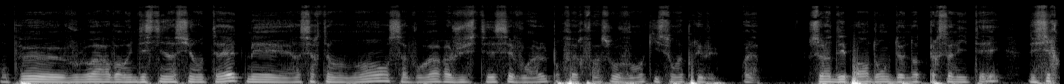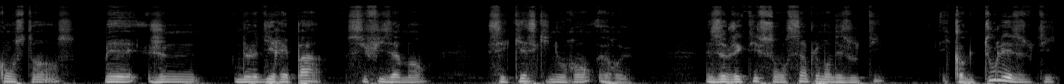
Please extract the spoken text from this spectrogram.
On peut vouloir avoir une destination en tête, mais à un certain moment, savoir ajuster ses voiles pour faire face aux vents qui sont imprévus. Cela dépend donc de notre personnalité, des circonstances, mais je ne le dirai pas suffisamment, c'est qu'est-ce qui nous rend heureux. Les objectifs sont simplement des outils, et comme tous les outils,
